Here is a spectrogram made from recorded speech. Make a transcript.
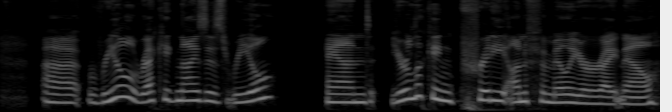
uh, real recognizes real, and you're looking pretty unfamiliar right now.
